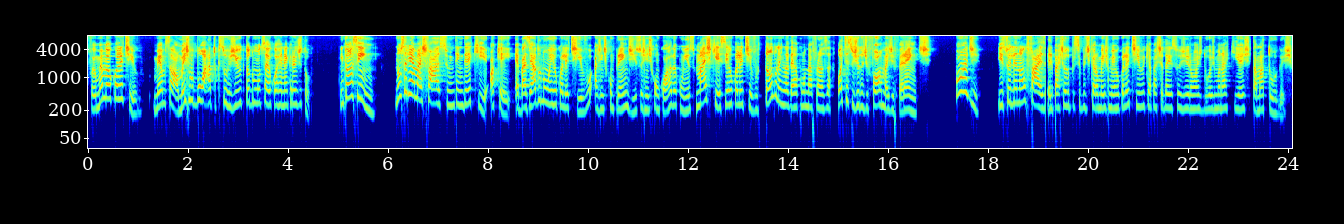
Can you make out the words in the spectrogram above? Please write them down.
foi o mesmo erro coletivo, o mesmo, sei lá, o mesmo boato que surgiu e que todo mundo saiu correndo e acreditou. Então assim, Não seria mais fácil entender que, ok, é baseado num erro coletivo, a gente compreende isso, a gente concorda com isso, mas que esse erro coletivo, tanto na Inglaterra quanto na França, pode ter surgido de formas diferentes? Pode. Isso ele não faz. Ele partiu do princípio de que era o mesmo erro coletivo e que a partir daí surgiram as duas monarquias tamaturgas.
